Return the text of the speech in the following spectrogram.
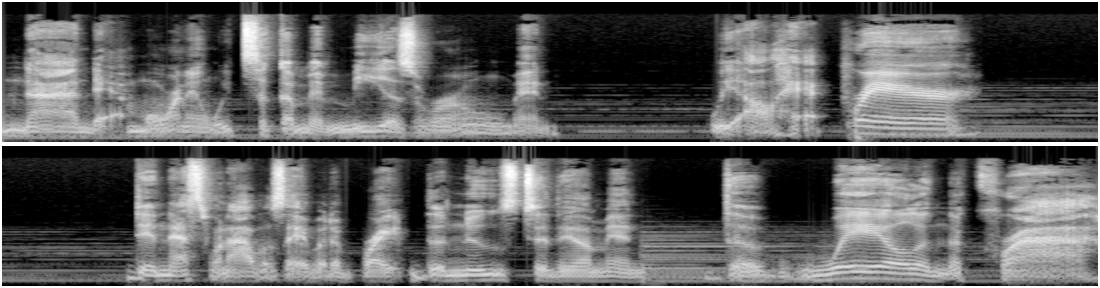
nine that morning, we took him in Mia's room and we all had prayer. Then that's when I was able to break the news to them. And the wail and the cry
